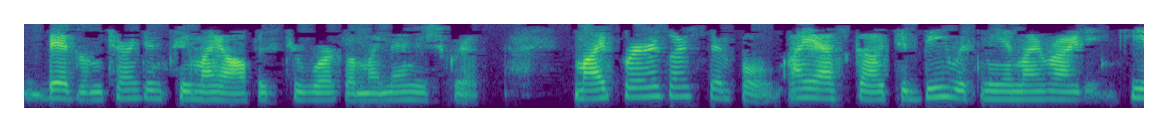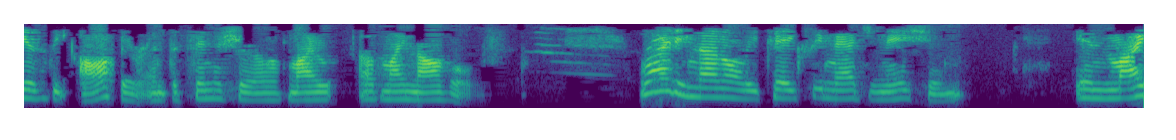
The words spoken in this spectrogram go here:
bedroom turned into my office to work on my manuscript. My prayers are simple. I ask God to be with me in my writing. He is the author and the finisher of my of my novels. Writing not only takes imagination, in my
